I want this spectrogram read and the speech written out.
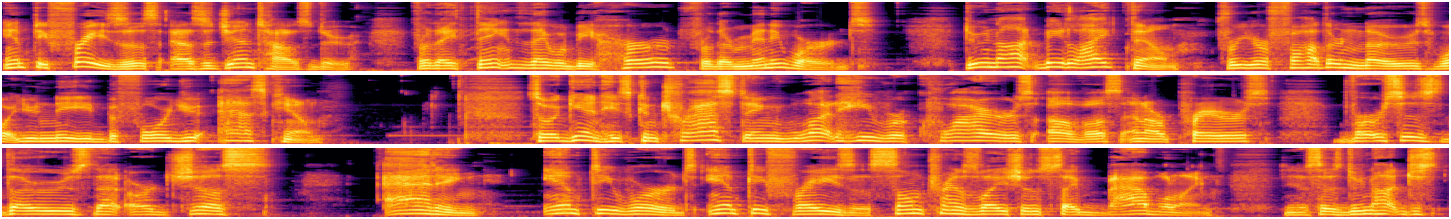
empty phrases as the Gentiles do, for they think that they will be heard for their many words. Do not be like them, for your Father knows what you need before you ask Him. So again, he's contrasting what he requires of us in our prayers versus those that are just adding empty words, empty phrases. Some translations say babbling. it says, do not just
